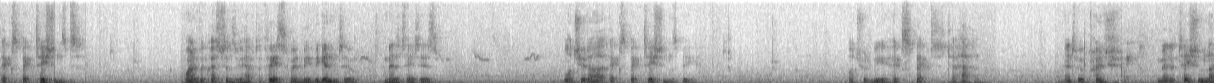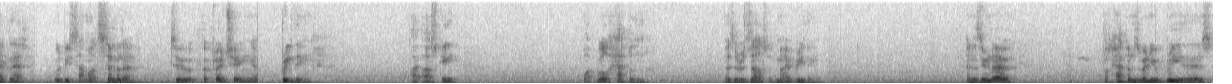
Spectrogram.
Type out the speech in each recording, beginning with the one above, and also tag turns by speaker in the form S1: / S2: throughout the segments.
S1: expectations. One of the questions we have to face when we begin to meditate is what should our expectations be? What should we expect to happen? And to approach meditation like that would be somewhat similar to approaching breathing by asking what will happen as a result of my breathing. And as you know, what happens when you breathe is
